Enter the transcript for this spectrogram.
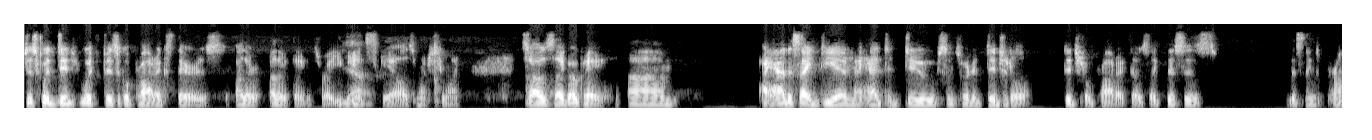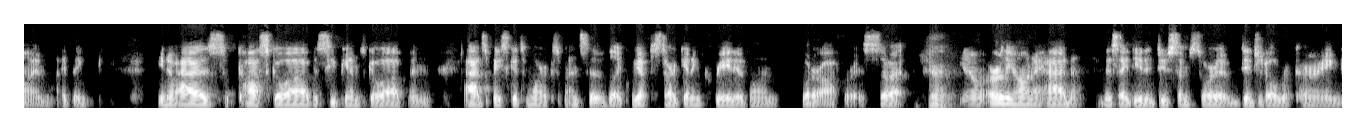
just with dig- with physical products, there's other other things, right? You Yeah. can't scale as much as you want. So I was like, okay, um, I had this idea in my head to do some sort of digital digital product. I was like, this is this thing's prime. I think, you know, as costs go up, as CPMS go up, and ad space gets more expensive, like we have to start getting creative on what our offer is. So at Sure. you know, early on, I had this idea to do some sort of digital recurring,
